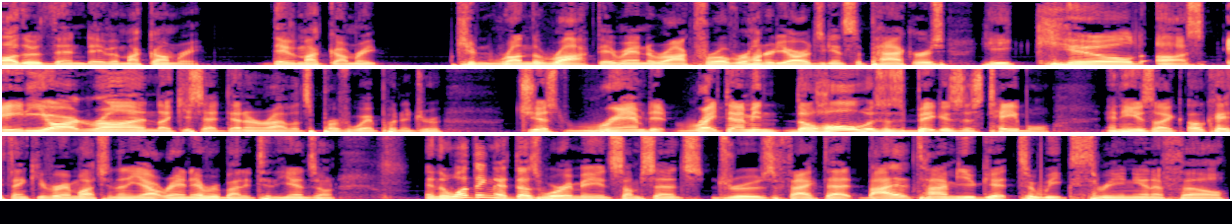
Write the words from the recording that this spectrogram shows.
other than David Montgomery. David Montgomery can run the rock. They ran the rock for over 100 yards against the Packers. He killed us. 80 yard run, like you said, dead on arrival. It's a perfect way of putting it, Drew just rammed it right down. I mean, the hole was as big as this table. And he was like, okay, thank you very much. And then he outran everybody to the end zone. And the one thing that does worry me in some sense, Drew, is the fact that by the time you get to week three in the NFL,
